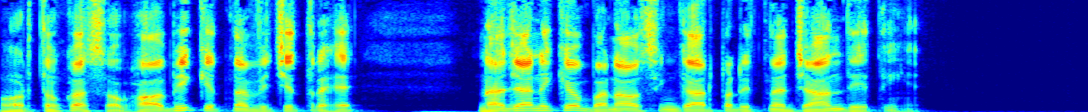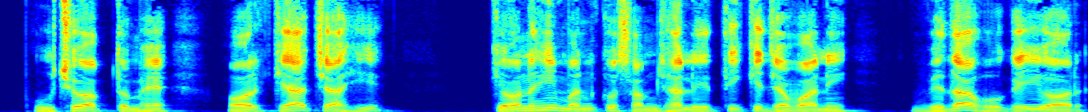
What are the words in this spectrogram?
औरतों का स्वभाव भी कितना विचित्र है, न जाने क्यों बनाव सिंगार पर इतना जान देती हैं। पूछो अब तुम्हें, और क्या चाहिए? क्यों नहीं मन को समझा लेती कि जवानी विदा हो गई और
